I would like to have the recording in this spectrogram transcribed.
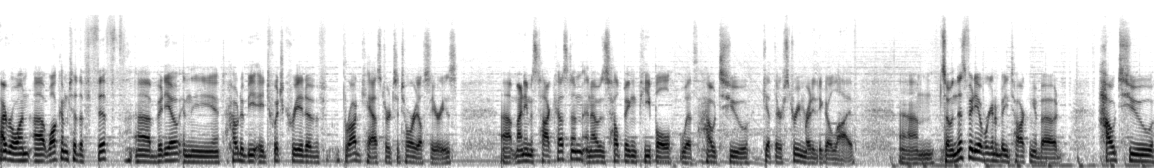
Hi everyone, uh, welcome to the fifth uh, video in the How to Be a Twitch Creative Broadcaster tutorial series. Uh, my name is Tock Custom and I was helping people with how to get their stream ready to go live. Um, so in this video we're going to be talking about how to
